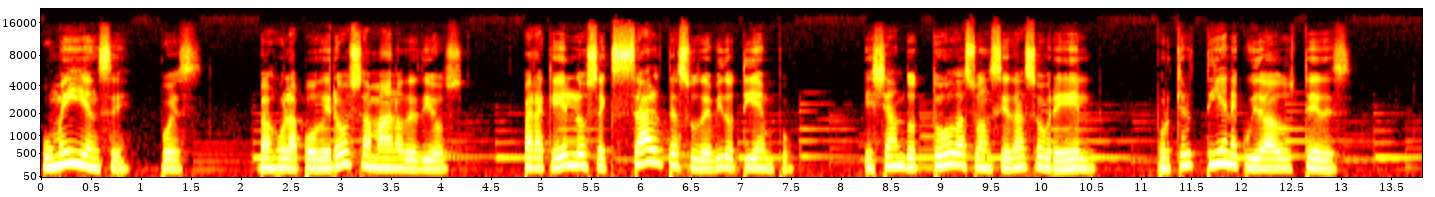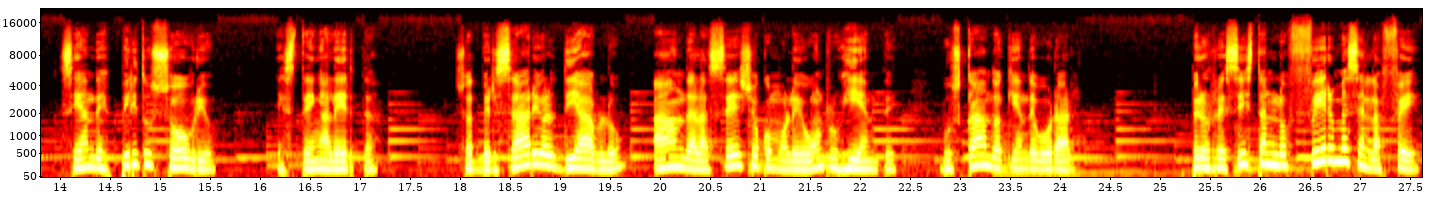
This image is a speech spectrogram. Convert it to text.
Humíllense, pues bajo la poderosa mano de Dios, para que Él los exalte a su debido tiempo, echando toda su ansiedad sobre Él, porque Él tiene cuidado de ustedes. Sean de espíritu sobrio, estén alerta. Su adversario, el diablo, anda al acecho como león rugiente, buscando a quien devorar. Pero resistan los firmes en la fe,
